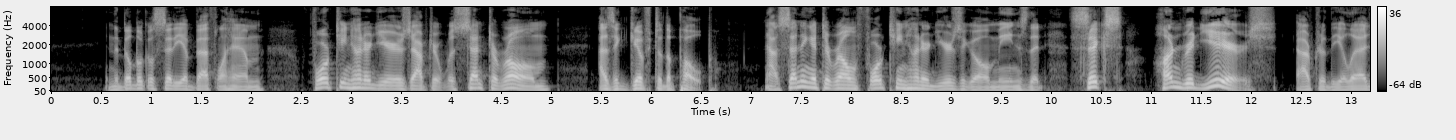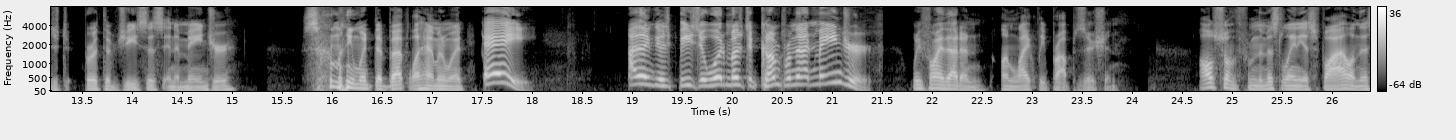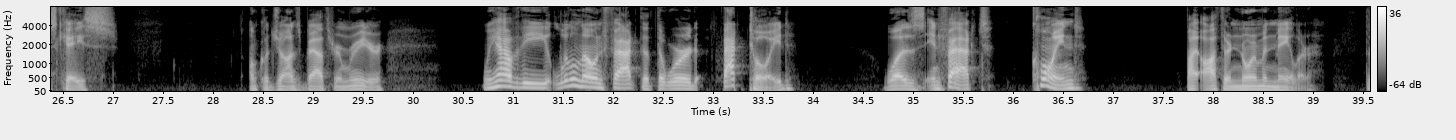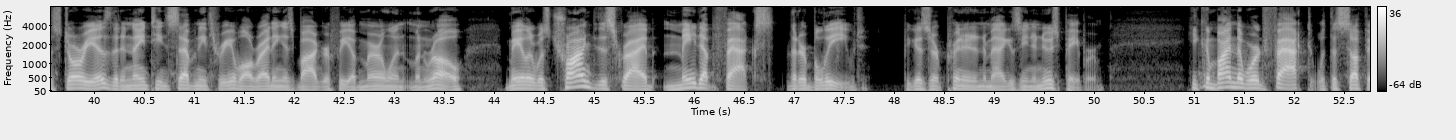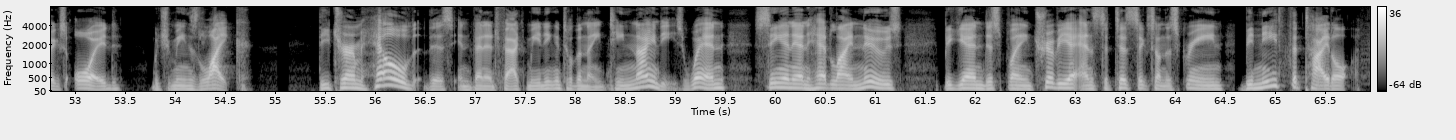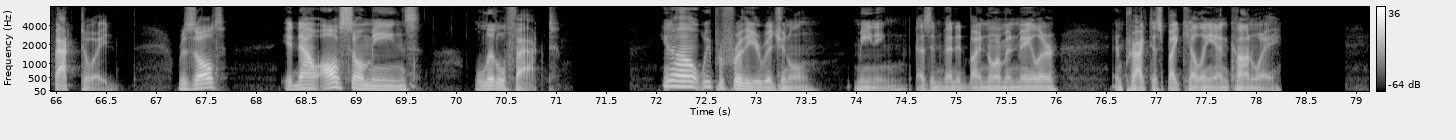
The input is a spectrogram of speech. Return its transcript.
in the biblical city of Bethlehem, 1400 years after it was sent to Rome as a gift to the Pope. Now, sending it to Rome 1400 years ago means that 600 years after the alleged birth of Jesus in a manger, somebody went to Bethlehem and went, Hey, I think this piece of wood must have come from that manger. We find that an unlikely proposition. Also, from the miscellaneous file, in this case, Uncle John's bathroom reader, we have the little known fact that the word factoid was, in fact, coined by author Norman Mailer. The story is that in 1973, while writing his biography of Marilyn Monroe, Mailer was trying to describe made up facts that are believed because they're printed in a magazine or newspaper. He combined the word fact with the suffix oid, which means like. The term held this invented fact meaning until the 1990s, when CNN headline news began displaying trivia and statistics on the screen beneath the title factoid. Result, it now also means little fact. You know, we prefer the original meaning as invented by Norman Mailer and practiced by Kellyanne Conway.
